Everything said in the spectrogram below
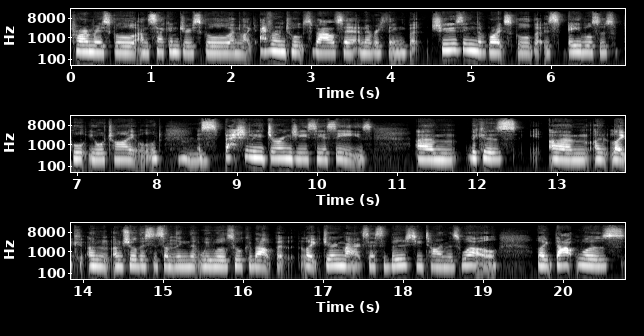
primary school and secondary school, and like everyone talks about it and everything. But choosing the right school that is able to support your child, especially during GCSEs, um, because um, I, like I'm, I'm sure this is something that we will talk about, but like during my accessibility time as well, like that was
